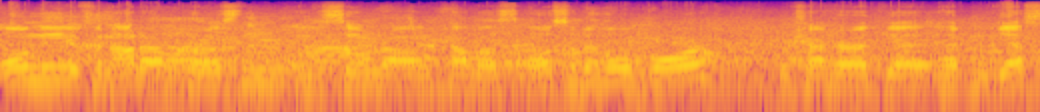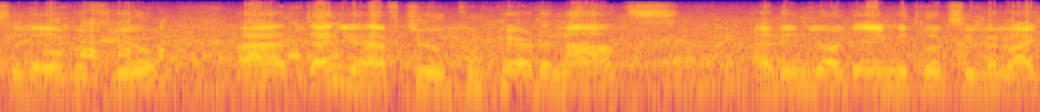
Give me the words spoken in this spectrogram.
Only if another person in the same round covers also the whole board, which I heard ye- happened yesterday with you, uh, then you have to compare the nuts. And in your game, it looks even like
